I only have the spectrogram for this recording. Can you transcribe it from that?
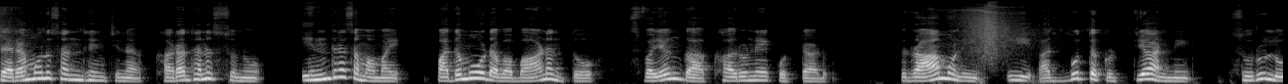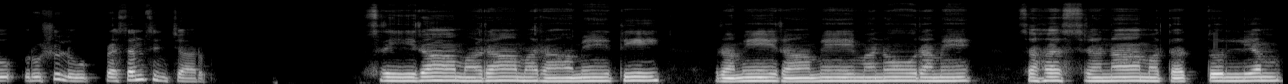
శరమును సంధించిన ఖరధనస్సును ఇంద్రసమమై పదమూడవ బాణంతో స్వయంగా కరుణే కొట్టాడు. రాముని ఈ అద్భుత కృత్యాన్ని సురులు ఋషులు ప్రశంసించారు. శ్రీరామ రామ రామేతి రమే రామే మనోరమే సహస్రనామ తత్తుల్యం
